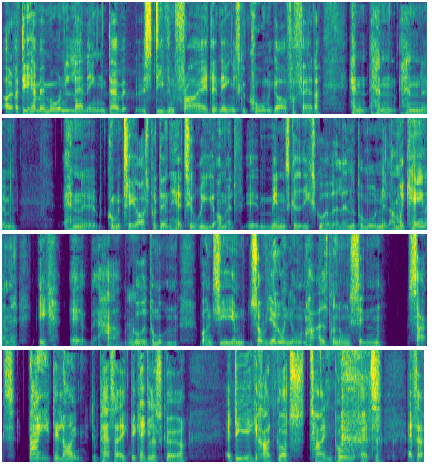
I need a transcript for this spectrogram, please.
Og, og det her med månelandingen, der Stephen Fry, den engelske komiker og forfatter, han, han, han, øh, han øh, kommenterer også på den her teori om, at øh, mennesket ikke skulle have været landet på månen, eller amerikanerne ikke øh, har mm. gået på månen. Hvor han siger, jamen Sovjetunionen har aldrig nogensinde sagt, nej, det er løgn, det passer ikke, det kan ikke lade sig gøre. At det er ikke et ret godt tegn på, at altså,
